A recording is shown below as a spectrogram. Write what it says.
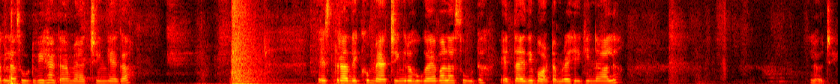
ਅਗਲਾ ਸੂਟ ਵੀ ਹੈਗਾ ਮੈਚਿੰਗ ਹੈਗਾ। ਇਸ ਤਰ੍ਹਾਂ ਦੇਖੋ ਮੈਚਿੰਗ ਰਹੂਗਾ ਇਹ ਵਾਲਾ ਸੂਟ ਇਦਾਂ ਇਹਦੀ ਬਾਟਮ ਰਹੇਗੀ ਨਾਲ। ਲਓ ਜੀ।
